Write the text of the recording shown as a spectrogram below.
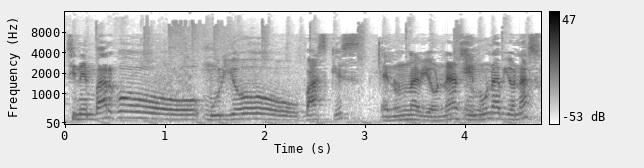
Sin embargo, murió Vázquez. En un avionazo. En un avionazo.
